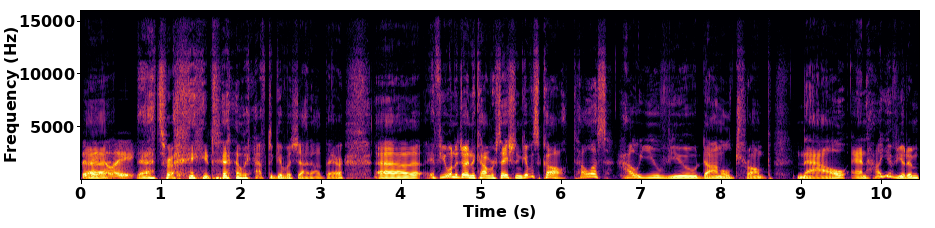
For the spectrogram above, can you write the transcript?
The uh, Daily. That's right. we have to give a shout out there. Uh, if you want to join the conversation, give us a call. Tell us how you view Donald Trump now and how you viewed him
